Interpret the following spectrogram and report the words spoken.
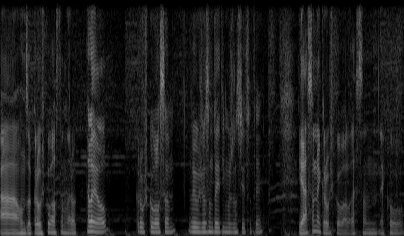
A Honzo, kroužkoval jsi ten rok? Hele jo, kroužkoval jsem. Využil jsem tady ty možnosti, co ty. Já jsem nekroužkoval, já jsem jako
